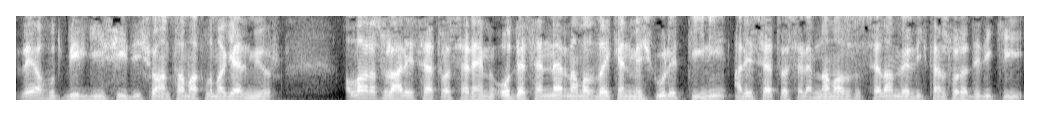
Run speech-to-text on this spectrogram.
veyahut bir giysiydi. Şu an tam aklıma gelmiyor. Allah Resulü Aleyhisselatü Vesselam'ı o desenler namazdayken meşgul ettiğini Aleyhisselatü Vesselam namaz selam verdikten sonra dedi ki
